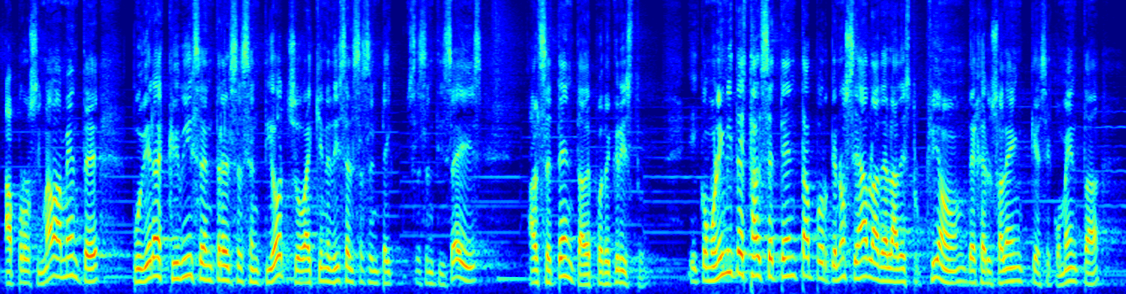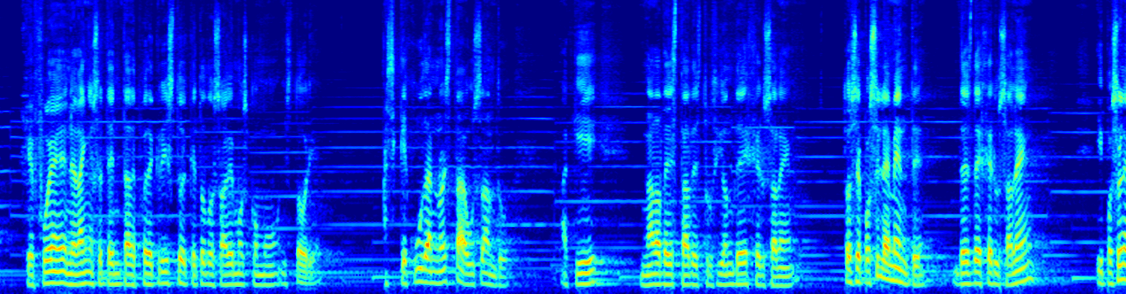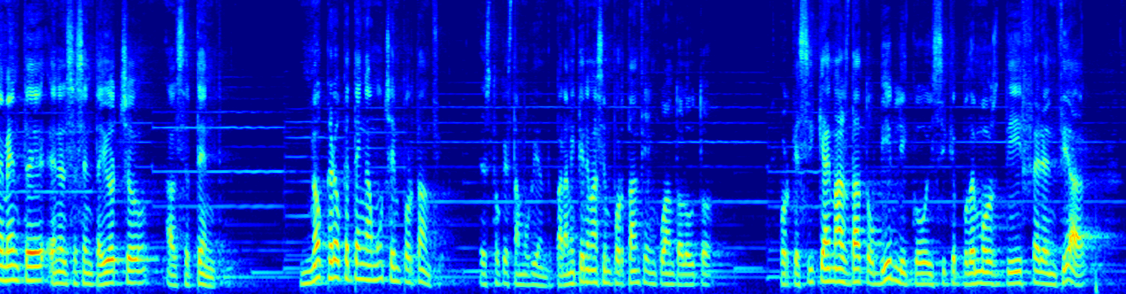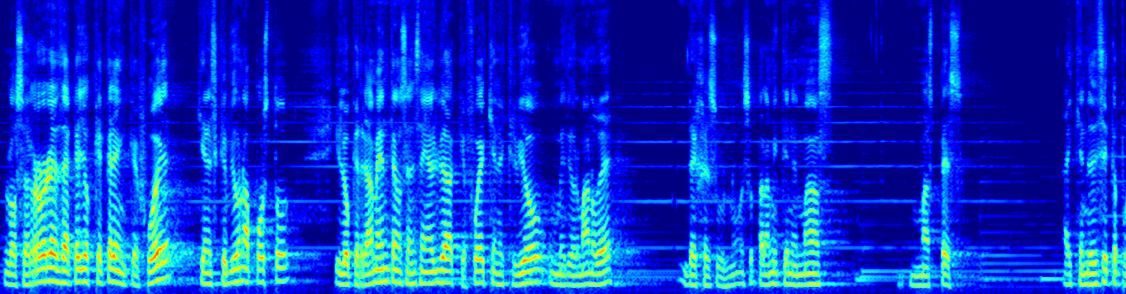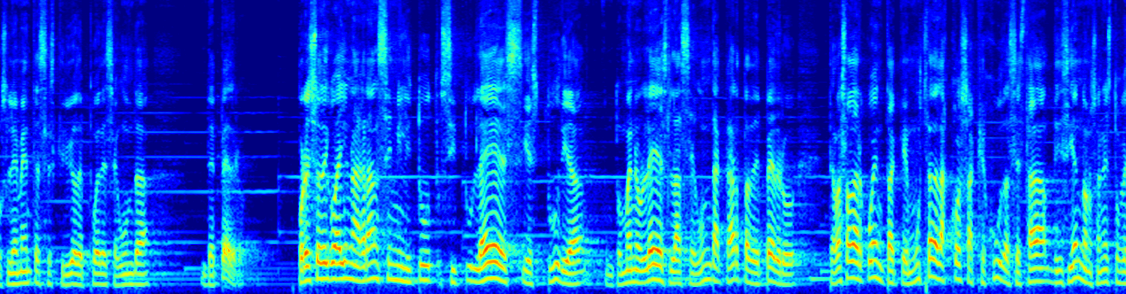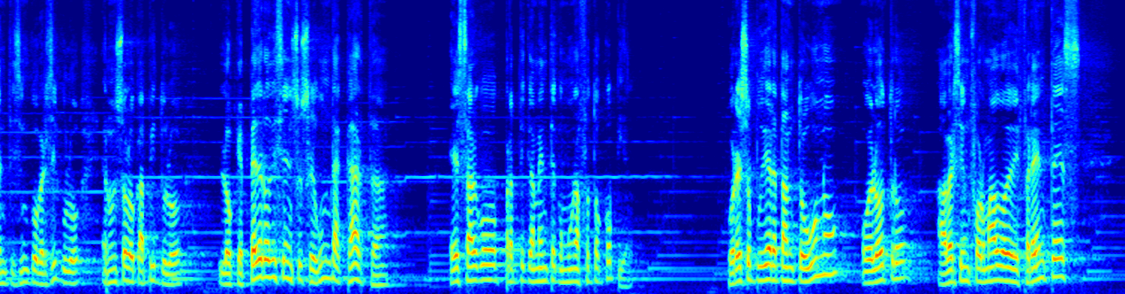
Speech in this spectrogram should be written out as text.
aproximadamente pudiera escribirse entre el 68, hay quienes dicen el 66 al 70 después de Cristo. Y como límite está el 70 porque no se habla de la destrucción de Jerusalén que se comenta que fue en el año 70 después de Cristo y que todos sabemos como historia. Así que Judas no está usando aquí nada de esta destrucción de Jerusalén. Entonces posiblemente desde Jerusalén y posiblemente en el 68 al 70. No creo que tenga mucha importancia esto que estamos viendo. Para mí tiene más importancia en cuanto al autor, porque sí que hay más dato bíblico y sí que podemos diferenciar los errores de aquellos que creen que fue quien escribió un apóstol y lo que realmente nos enseña el Biblia que fue quien escribió un medio hermano de, de Jesús. ¿no? Eso para mí tiene más, más peso. Hay quienes dicen que posiblemente se escribió después de segunda de Pedro. Por eso digo, hay una gran similitud. Si tú lees y estudias, tu menos lees la segunda carta de Pedro, te vas a dar cuenta que muchas de las cosas que Judas está diciéndonos en estos 25 versículos, en un solo capítulo, lo que Pedro dice en su segunda carta es algo prácticamente como una fotocopia. Por eso pudiera tanto uno o el otro haberse informado de diferentes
